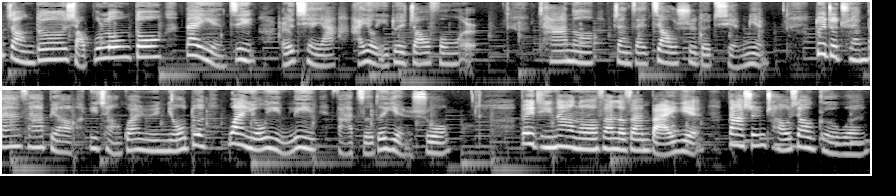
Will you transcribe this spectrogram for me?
长得小不隆咚，戴眼镜，而且呀，还有一对招风耳。他呢，站在教室的前面，对着全班发表一场关于牛顿万有引力法则的演说。贝缇娜呢，翻了翻白眼，大声嘲笑葛文：“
